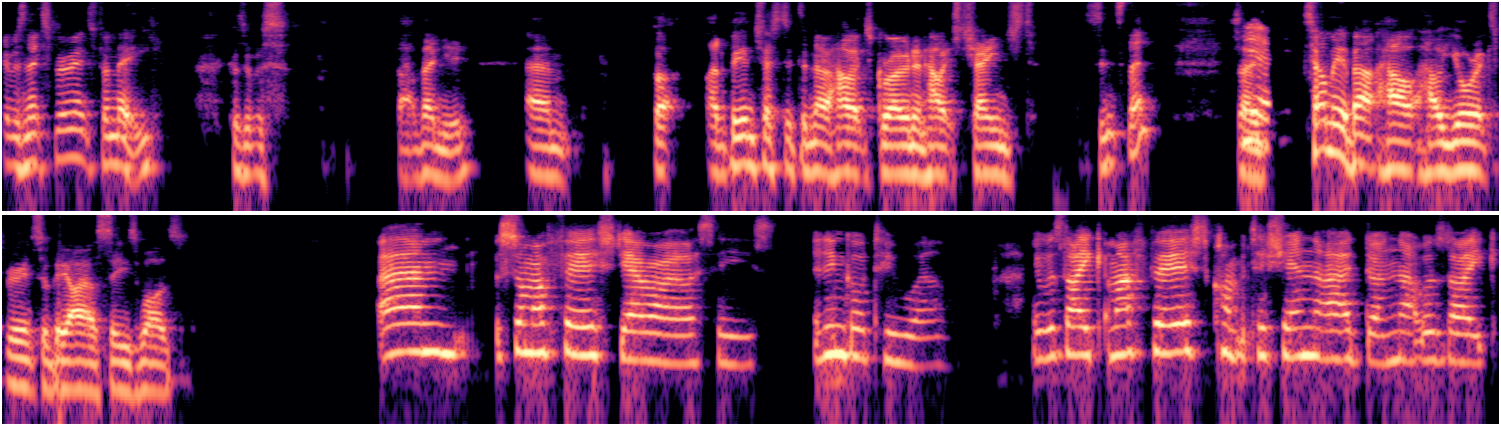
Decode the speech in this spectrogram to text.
it was an experience for me because it was that venue. Um, but I'd be interested to know how it's grown and how it's changed since then. So Yeah. tell me about how how your experience of the IRCs was. Um, so my first year IRCs, it didn't go too well. It was like my first competition that I had done that was like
